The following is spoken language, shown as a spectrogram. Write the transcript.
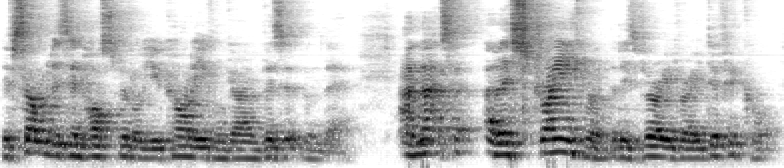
if somebody's in hospital, you can't even go and visit them there. And that's an estrangement that is very, very difficult.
